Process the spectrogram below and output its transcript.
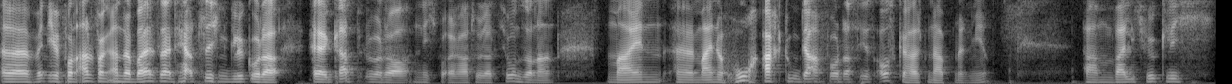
Äh, wenn ihr von Anfang an dabei seid, herzlichen Glück oder äh, grad, oder nicht Gratulation, sondern mein, äh, meine Hochachtung davor, dass ihr es ausgehalten habt mit mir. Ähm, weil ich wirklich,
